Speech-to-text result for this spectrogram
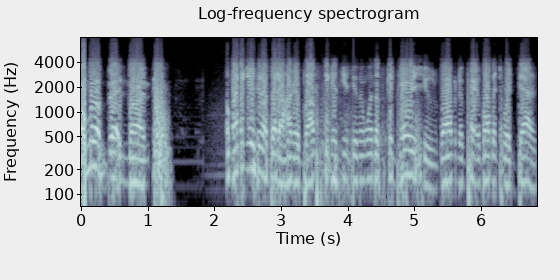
I'm gonna bet none. Mike is gonna bet a hundred bucks because he's the only one that can parachute. We're all gonna vomit toward death.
